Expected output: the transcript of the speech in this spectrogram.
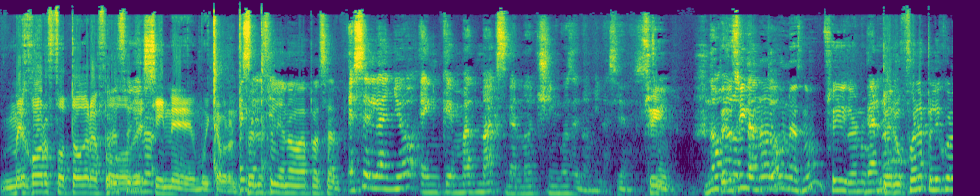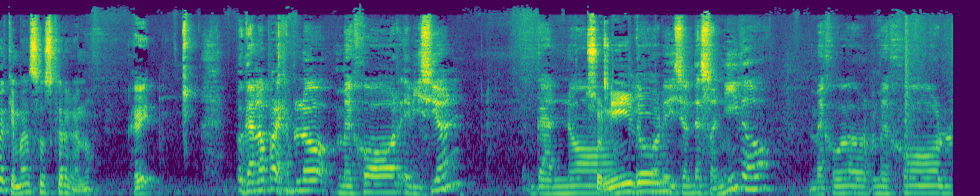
Mejor fotógrafo eso de no- cine muy cabrón. Es- Pero esto ya no va a pasar. Es el año en que Mad Max ganó chingos de nominaciones. Sí. No Pero ganó sí ganó tanto. algunas, ¿no? Sí, ganó. Ganó. Pero fue la película que más Oscar ganó. Sí. Ganó, por ejemplo, mejor edición. Ganó Sonido. mejor edición de sonido. Mejor. Mejor.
